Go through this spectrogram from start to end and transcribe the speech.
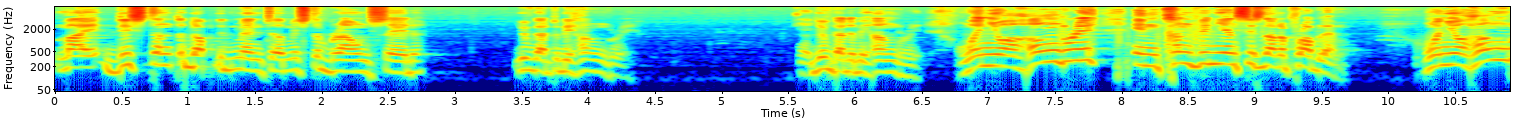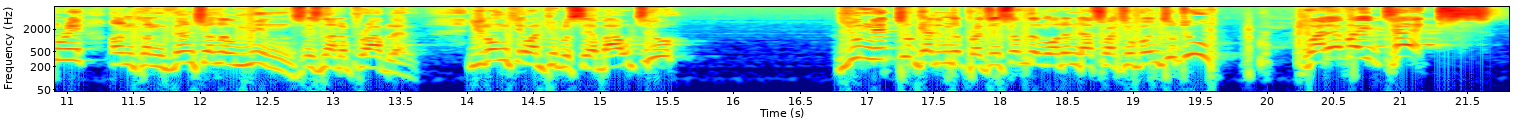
My distant adopted mentor, Mr. Brown, said, You've got to be hungry. Yeah, you've got to be hungry. When you're hungry, inconvenience is not a problem. When you're hungry, unconventional means is not a problem. You don't care what people say about you. You need to get in the presence of the Lord, and that's what you're going to do. Whatever it takes.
